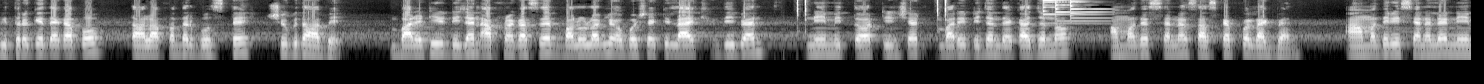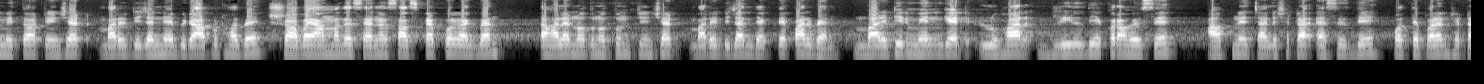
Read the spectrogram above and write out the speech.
ভিতরে গিয়ে দেখাবো, তাহলে আপনাদের বুঝতে সুবিধা হবে। বাড়িটির ডিজাইন আপনার কাছে ভালো লাগলে অবশ্যই একটি লাইক দিবেন। নিয়মিত টিন শেড বাড়ির ডিজাইন দেখার জন্য আমাদের চ্যানেল সাবস্ক্রাইব করে রাখবেন। আমাদের এই চ্যানেলে নিয়মিত টিন শেড বাড়ির ডিজাইন নিয়ে ভিডিও আপলোড হবে। সবাই আমাদের চ্যানেল সাবস্ক্রাইব করে রাখবেন, তাহলে নতুন নতুন টিন শেড বাড়ির ডিজাইন দেখতে পারবেন। বাড়িটির মেন গেট লোহার গ্রিল দিয়ে করা হয়েছে। আপনি চাইলে সেটা অ্যাসেস দিয়ে করতে পারেন, সেটা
